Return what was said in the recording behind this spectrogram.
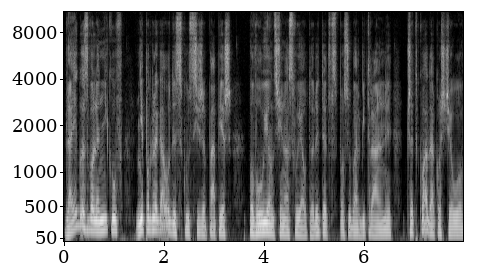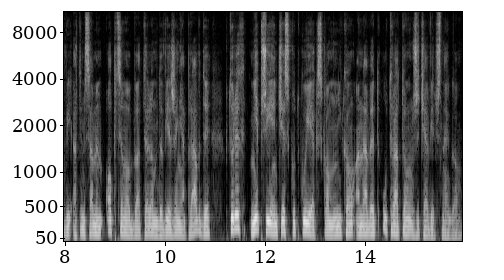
Dla jego zwolenników nie podlegało dyskusji, że papież powołując się na swój autorytet w sposób arbitralny, przedkłada Kościołowi, a tym samym obcym obywatelom do wierzenia prawdy, których nieprzyjęcie skutkuje ekskomuniką, a nawet utratą życia wiecznego.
